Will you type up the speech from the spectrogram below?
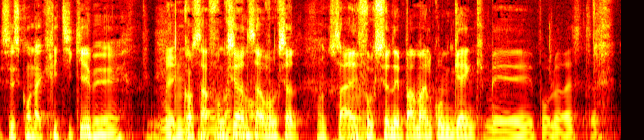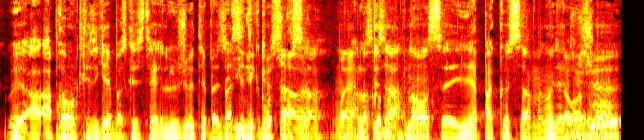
C'est ce qu'on a critiqué, mais Mais quand ça Bah, fonctionne, ça fonctionne. Ça avait ouais. fonctionné pas mal contre Genk, mais pour le reste. Oui, a- après on le critiquait parce que c'était le jeu était basé Bah, c'était uniquement que ça, sur ouais. ça. Ouais, Alors que ça. maintenant il n'y a pas que ça. Maintenant il y a du jeu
